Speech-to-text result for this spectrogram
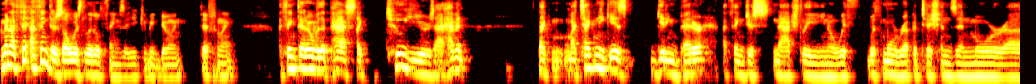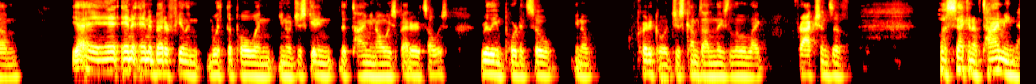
I mean, I think I think there's always little things that you can be doing. Definitely, I think that over the past like two years, I haven't like my technique is getting better. I think just naturally, you know, with with more repetitions and more, um, yeah, and, and a better feeling with the pole, and you know, just getting the timing always better. It's always really important. So you know, critical. It just comes on these little like fractions of a second of timing,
